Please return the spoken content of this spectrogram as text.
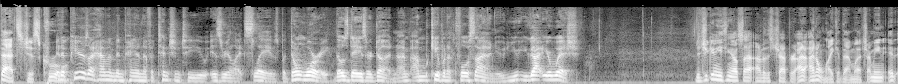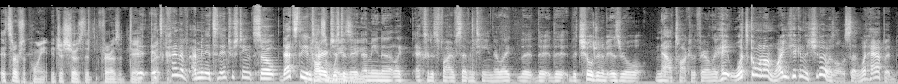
that's just cruel. It appears I haven't been paying enough attention to you Israelite slaves, but don't worry, those days are done. I'm, I'm keeping a close eye on you. You you got your wish. Did you get anything else out of this chapter? I, I don't like it that much. I mean, it, it serves a point. It just shows that Pharaoh's a dick. It, it's kind of I mean it's an interesting so that's the entire gist of it. I mean uh, like Exodus 5:17 they're like the, the the the children of Israel now talk to the Pharaoh and like hey what's going on? Why are you kicking the shit out of us all of a sudden? What happened?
